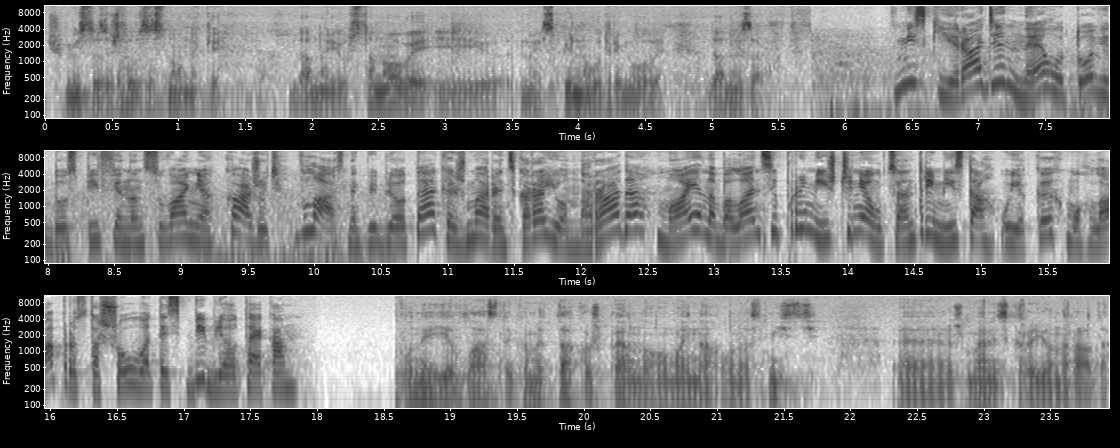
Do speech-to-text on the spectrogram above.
щоб місто зайшло в засновники даної установи, і ми спільно утримували даний заклад. В міській раді не готові до співфінансування. Кажуть, власник бібліотеки Жмеринська районна рада має на балансі приміщення у центрі міста, у яких могла б розташовуватись бібліотека. Вони є власниками також певного майна у нас в місті. Е, Жмеринська районна рада.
